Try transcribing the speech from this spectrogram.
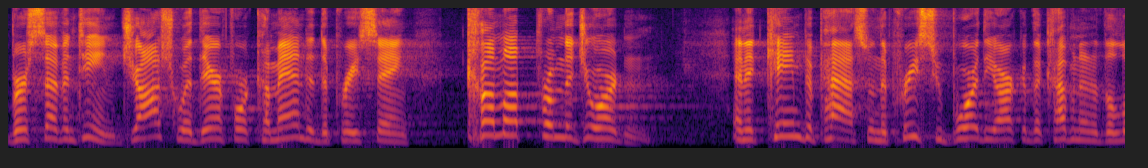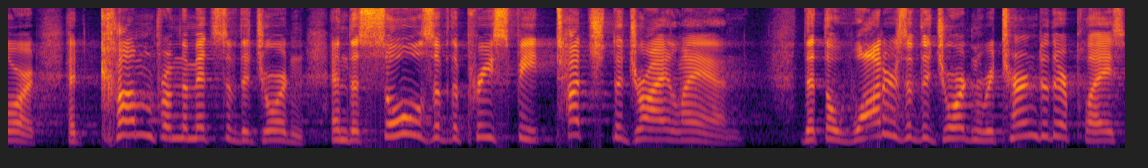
Verse 17 Joshua therefore commanded the priests, saying, Come up from the Jordan. And it came to pass when the priests who bore the ark of the covenant of the Lord had come from the midst of the Jordan, and the soles of the priests' feet touched the dry land, that the waters of the Jordan returned to their place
